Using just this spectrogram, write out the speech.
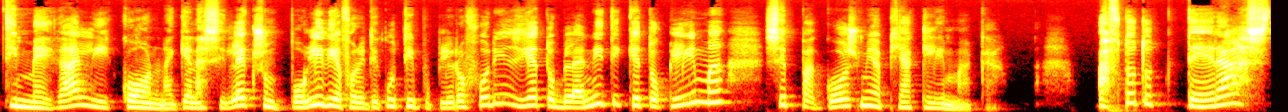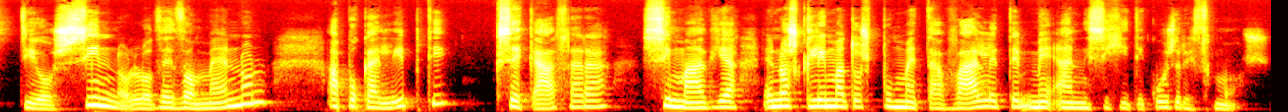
τη μεγάλη εικόνα και να συλλέξουν πολύ διαφορετικού τύπου πληροφορίες για τον πλανήτη και το κλίμα σε παγκόσμια πια κλίμακα. Αυτό το τεράστιο σύνολο δεδομένων αποκαλύπτει ξεκάθαρα σημάδια ενός κλίματος που μεταβάλλεται με ανησυχητικούς ρυθμούς.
